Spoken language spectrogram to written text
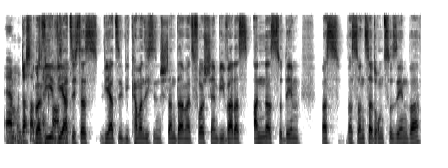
Ähm, und das hat Aber wie, wie hat sich das, wie hat sie, wie kann man sich diesen Stand damals vorstellen? Wie war das anders zu dem, was, was sonst da drum zu sehen war?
